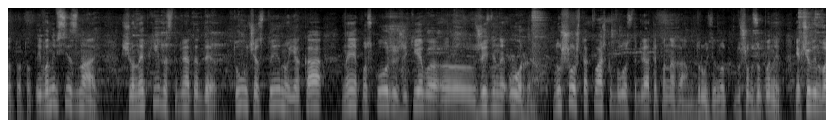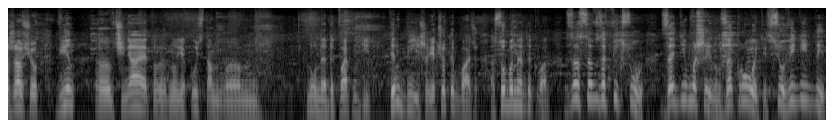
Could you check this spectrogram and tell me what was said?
е, і вони всі знають, що необхідно стріляти де? Ту частину, яка не пошкоджує життєво е, жизненний орган. Ну що ж так важко було стріляти по ногам, друзі, ну, ну щоб зупинити. Якщо він вважав, що він е, вчиняє то, ну, якусь там ем, ну, неадекватні дії. Тим більше, якщо ти бачиш, особо неадекватно, за- зафіксуй, зайди в машину, закройтесь, все, відійди.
